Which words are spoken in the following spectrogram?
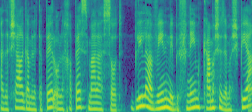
אז אפשר גם לטפל או לחפש מה לעשות. בלי להבין מבפנים כמה שזה משפיע,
